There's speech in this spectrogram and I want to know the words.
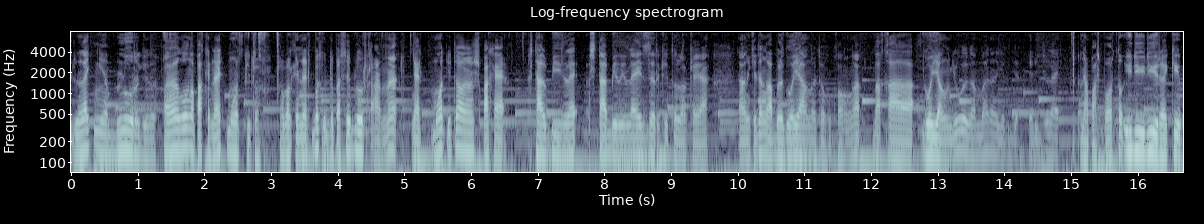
jeleknya blur gitu. Karena gua nggak pakai night mode gitu. Kalau pakai night mode udah pasti blur karena night mode itu harus pakai stabile stabilizer gitu loh kayak Nah kita nggak boleh goyang gitu. Kalau nggak bakal goyang juga gambarnya gitu Jadi jelek Nah pas foto Idi idi Reki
